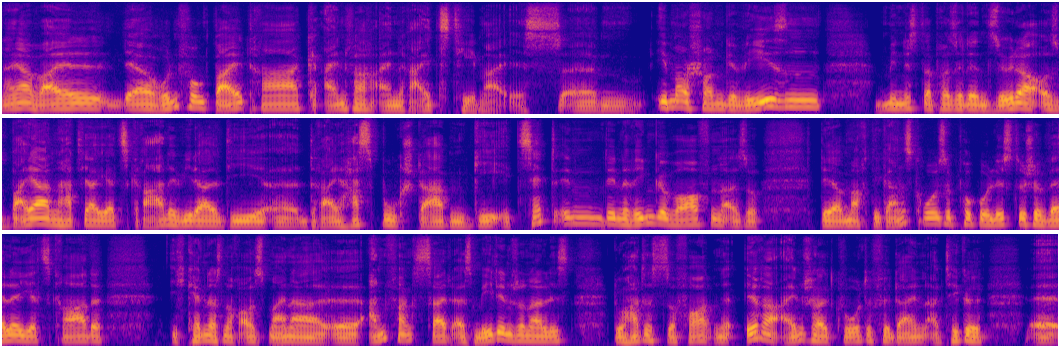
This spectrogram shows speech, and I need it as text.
Naja, weil der Rundfunkbeitrag einfach ein Reizthema ist. Ähm, immer schon gewesen. Ministerpräsident Söder aus Bayern hat ja jetzt gerade wieder die äh, drei Hassbuchstaben GEZ in den Ring geworfen. Also der macht die ganz große populistische Welle jetzt gerade ich kenne das noch aus meiner äh, Anfangszeit als Medienjournalist. Du hattest sofort eine irre Einschaltquote für deinen Artikel, äh,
